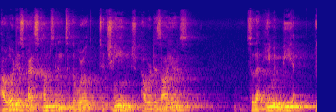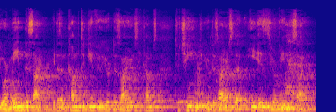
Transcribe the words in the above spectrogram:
Our Lord Jesus Christ comes into the world to change our desires so that He would be your main desire. He doesn't come to give you your desires, He comes to change your desires so that He is your main desire.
